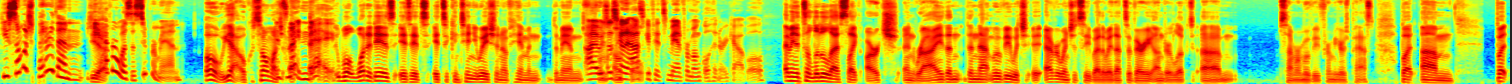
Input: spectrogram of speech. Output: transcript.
He's so much better than he Yeah. ever was a Superman. Oh yeah, oh, so much. It's night and day. Uh, well, what it is is it's it's a continuation of him and the man. I was just going to ask if it's Man from Uncle Henry Cavill. I mean, it's a little less like Arch and wry than than that movie, which everyone should see. By the way, that's a very underlooked um, summer movie from years past. But um, but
